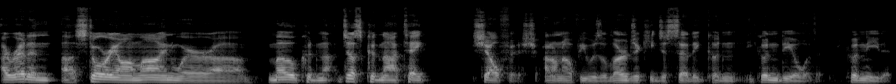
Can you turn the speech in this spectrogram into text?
I read in a story online where uh, Moe could not just could not take shellfish. I don't know if he was allergic. He just said he couldn't he couldn't deal with it. He couldn't eat it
